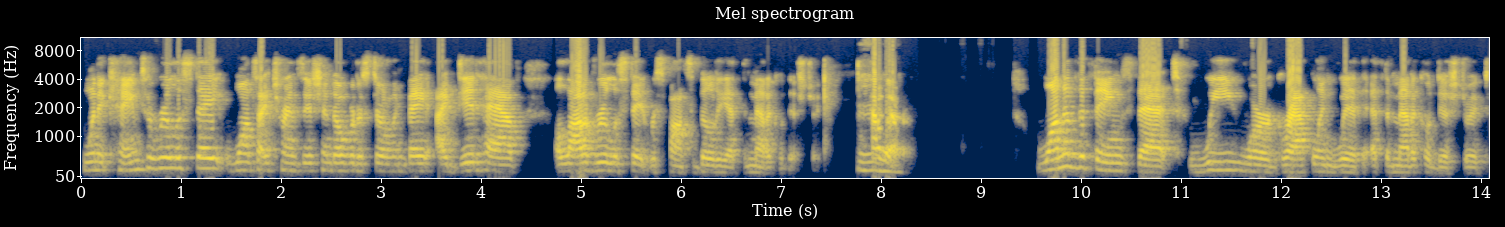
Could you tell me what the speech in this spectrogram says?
when it came to real estate. Once I transitioned over to Sterling Bay, I did have a lot of real estate responsibility at the medical district. Mm-hmm. However, one of the things that we were grappling with at the medical district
